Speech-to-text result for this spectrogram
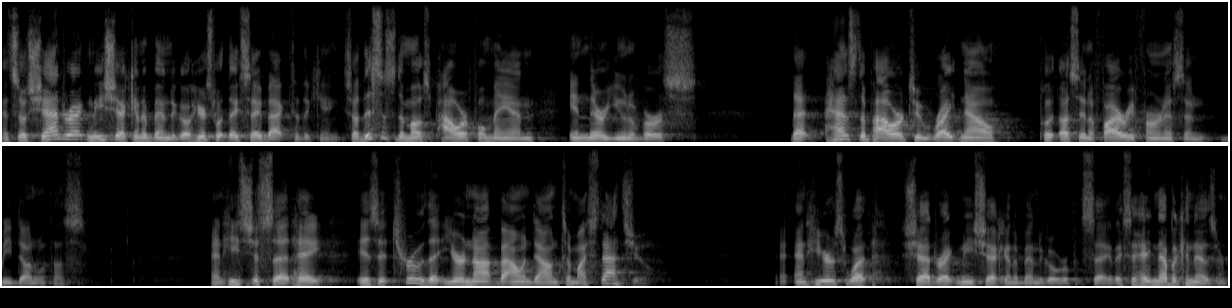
And so Shadrach, Meshach, and Abednego, here's what they say back to the king. So this is the most powerful man in their universe that has the power to right now put us in a fiery furnace and be done with us. And he's just said, Hey, is it true that you're not bowing down to my statue? And here's what Shadrach, Meshach, and Abednego say They say, Hey, Nebuchadnezzar,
